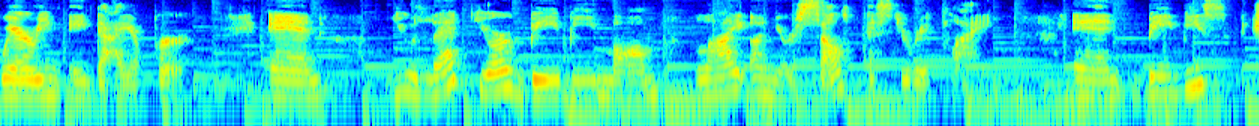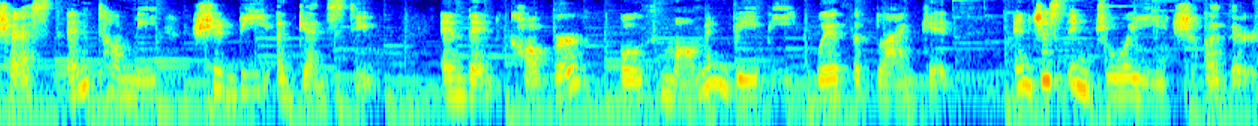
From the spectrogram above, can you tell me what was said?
wearing a diaper. And you let your baby mom lie on yourself as you recline. And baby's chest and tummy should be against you and then cover both mom and baby with a blanket and just enjoy each other.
